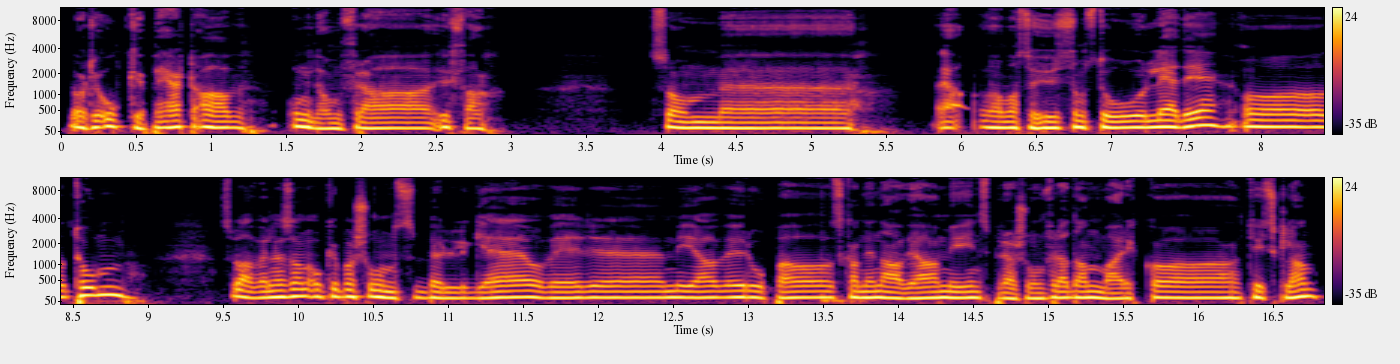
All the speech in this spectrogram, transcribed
det ble jo okkupert av ungdom fra Uffa, som uh, Ja, det var masse hus som sto ledig og tom. Så var det vel en sånn okkupasjonsbølge over uh, mye av Europa og Skandinavia. Mye inspirasjon fra Danmark og Tyskland.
